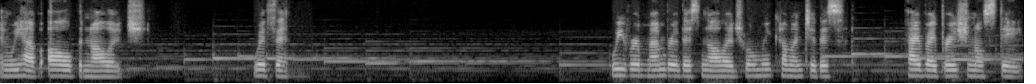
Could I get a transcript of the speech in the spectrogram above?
and we have all the knowledge within. We remember this knowledge when we come into this high vibrational state.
